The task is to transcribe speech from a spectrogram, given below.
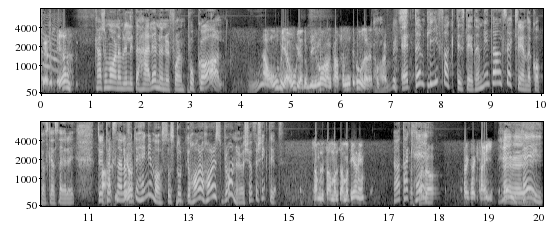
ser, du ser. Kanske morgonen blir lite härligare nu när du får en pokal. Ja, oh ja, oh ja, då blir morgonkaffen lite godare. Ja, Eh, Den blir faktiskt det. Den blir inte alls äcklig den där koppen ska jag säga dig. Du, Ja, tack snälla för att du hänger med oss. Och stort, ha, ha det så bra nu då. Kör försiktigt. ja men detsamma, detsamma till er ni. Ja, tack. Hej. Tack, tack, hej. Hej. Hej.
